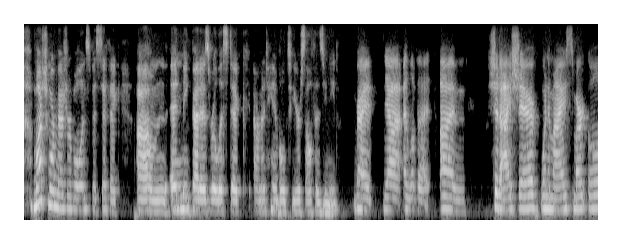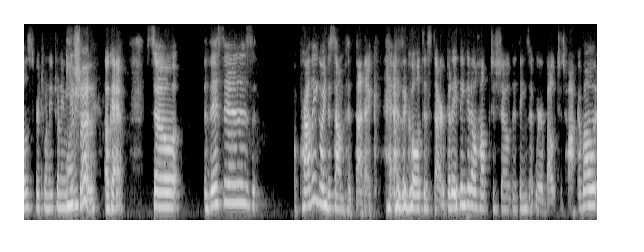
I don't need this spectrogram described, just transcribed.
much more measurable and specific, um, and make that as realistic um, and attainable to yourself as you need. right yeah i love that um should i share one of my smart goals for 2021 You should. okay so this is probably going to sound pathetic as a goal to start but i think it'll help to show the things that we're about to talk about.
